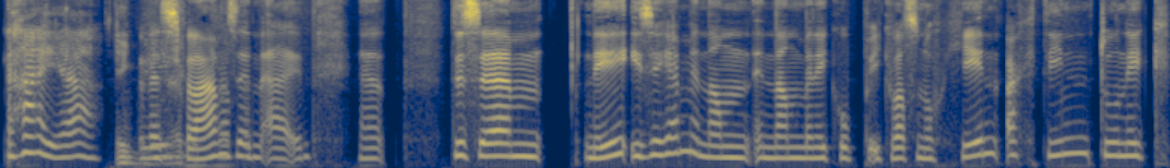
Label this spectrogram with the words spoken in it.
Ah ja. West-Vlaams en AN. Ja. Dus ehm, nee, Izegem. En dan, en dan ben ik op... Ik was nog geen 18 toen ik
